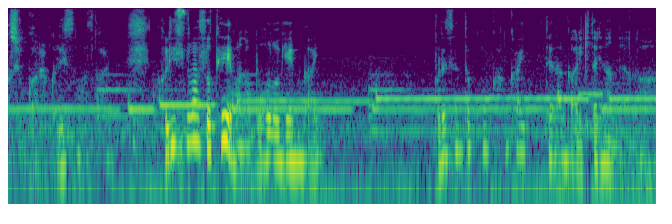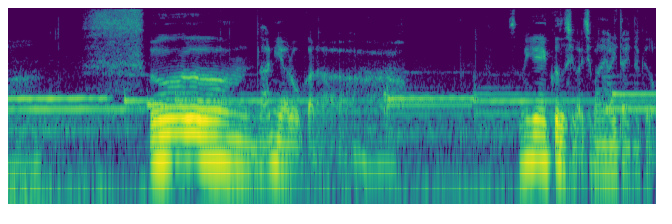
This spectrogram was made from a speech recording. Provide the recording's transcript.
うしようかな、クリスマス会。クリスマステーマのボードゲーム会？プレゼント交換会ってなんかありきたりなんだよな。うーん、何やろうかな。積みゲー崩しが一番やりたいんだけど。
